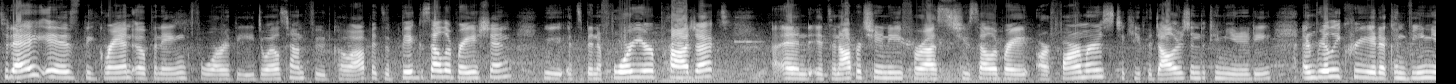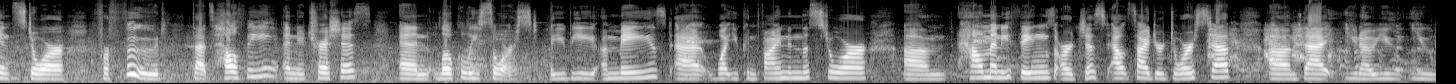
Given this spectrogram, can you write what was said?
Today is the grand opening for the Doylestown Food Co-op. It's a big celebration. We, it's been a four-year project and it's an opportunity for us to celebrate our farmers, to keep the dollars in the community, and really create a convenience store for food that's healthy and nutritious and locally sourced. You'd be amazed at what you can find in the store, um, how many things are just outside your doorstep um, that you know you you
